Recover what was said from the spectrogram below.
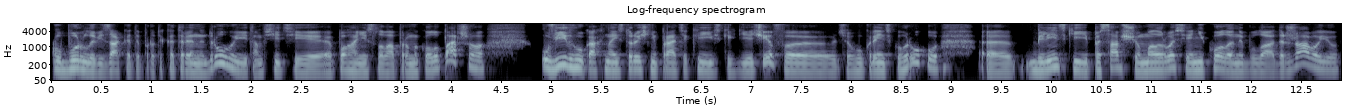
Обурливі закиди проти Катерини II, там всі ці погані слова про Миколу І. У відгуках на історичні праці київських діячів е, цього українського руху Білінський писав, що Малоросія ніколи не була державою,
